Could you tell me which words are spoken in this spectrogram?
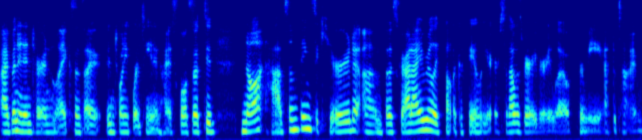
I've been an intern like since I in 2014 in high school. So to not have something secured um, post grad, I really felt like a failure. So that was very very low for me at the time.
